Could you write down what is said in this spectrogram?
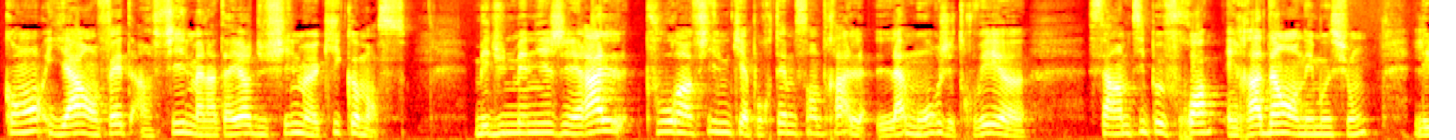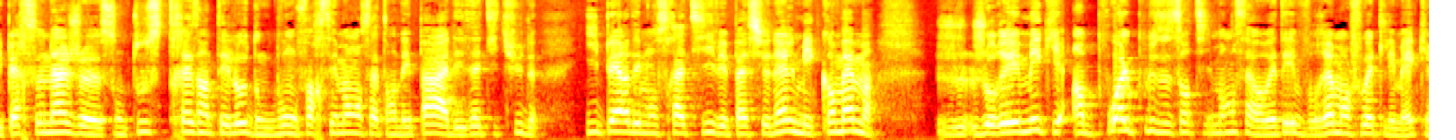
quand il y a en fait un film à l'intérieur du film qui commence. Mais d'une manière générale, pour un film qui a pour thème central l'amour, j'ai trouvé euh, ça un petit peu froid et radin en émotion. Les personnages sont tous très intello, donc bon, forcément, on s'attendait pas à des attitudes hyper démonstratives et passionnelles, mais quand même, j'aurais aimé qu'il y ait un poil plus de sentiments, ça aurait été vraiment chouette, les mecs.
